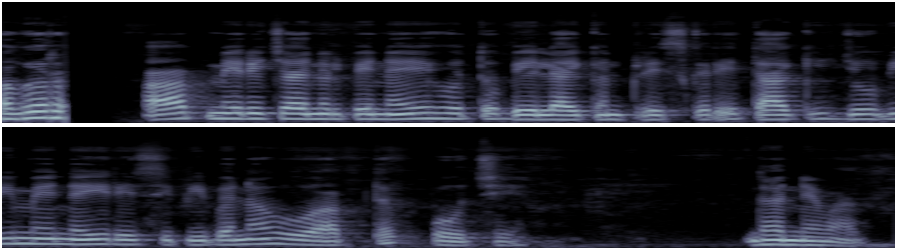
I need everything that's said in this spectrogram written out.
अगर आप मेरे चैनल पे नए हो तो बेल आइकन प्रेस करें ताकि जो भी मैं नई रेसिपी बनाऊँ वो आप तक पहुँचे। धन्यवाद।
